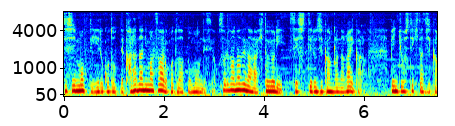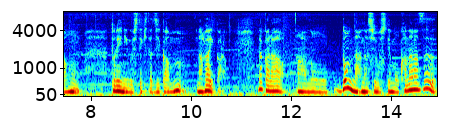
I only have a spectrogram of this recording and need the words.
自信持って言えることって体にまつわることだと思うんですよ。それはなぜなら人より接してる時間が長いから。勉強してきた時間トレーニングしてきた時間長いから。だからあのどんな話をしても必ず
